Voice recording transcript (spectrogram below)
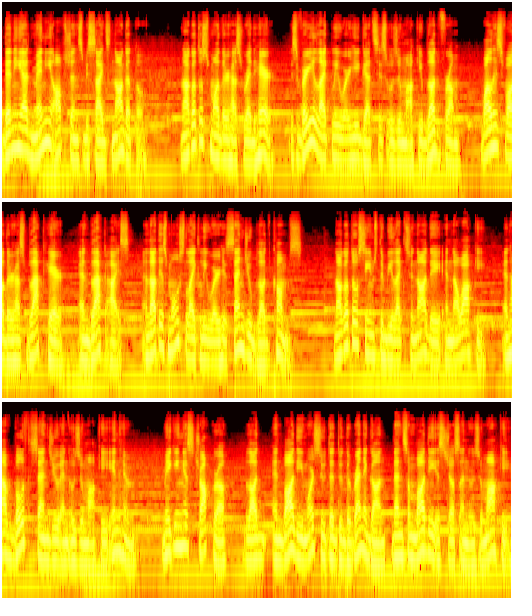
then he had many options besides Nagato. Nagato's mother has red hair, is very likely where he gets his Uzumaki blood from, while his father has black hair and black eyes, and that is most likely where his Senju blood comes. Nagato seems to be like Tsunade and Nawaki, and have both Senju and Uzumaki in him, making his chakra, blood, and body more suited to the Rinnegan than somebody is just an Uzumaki.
